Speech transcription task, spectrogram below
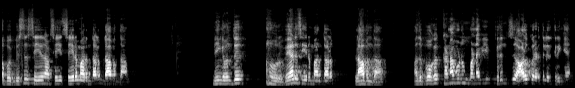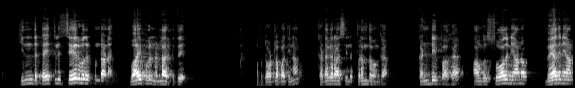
அப்போ பிஸ்னஸ் செய்ய செய்ய செய்கிற மாதிரி இருந்தாலும் லாபம் தான் நீங்கள் வந்து ஒரு வேலை செய்கிற மாதிரி இருந்தாலும் லாபம்தான். அது போக கணவனும் மனைவியும் பிரிஞ்சு ஆளுக்கு ஒரு இடத்துல இருக்கிறீங்க. இந்த டயத்துல சேருவதற்குண்டான வாய்ப்புகள் நல்லா இருக்குது. அப்போ டோட்டலாக பார்த்தீங்கன்னா கடகராசியில பிறந்தவங்க கண்டிப்பாக அவங்க சோதனையான வேதனையான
